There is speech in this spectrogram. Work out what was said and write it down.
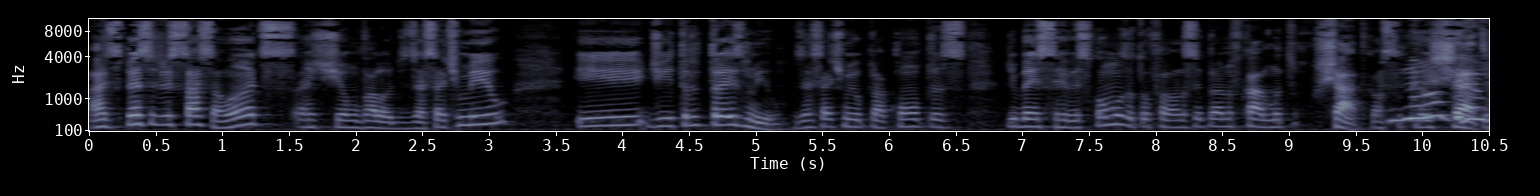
a dispensa de licitação. Antes, a gente tinha um valor de 17 mil e de 33 mil. 17 mil para compras de bens e serviços comuns. Eu estou falando assim para não ficar muito chato, que é um não, chato,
